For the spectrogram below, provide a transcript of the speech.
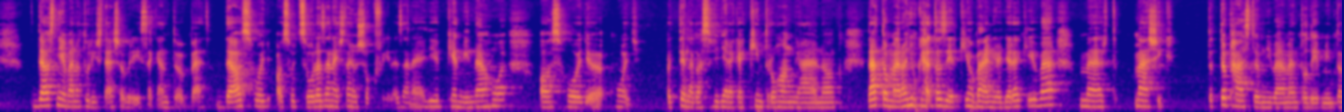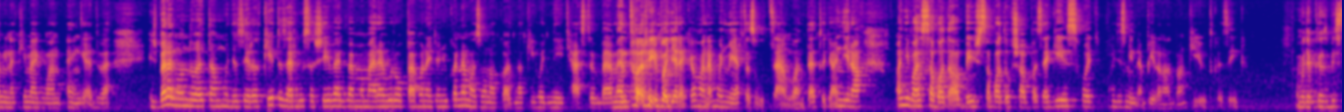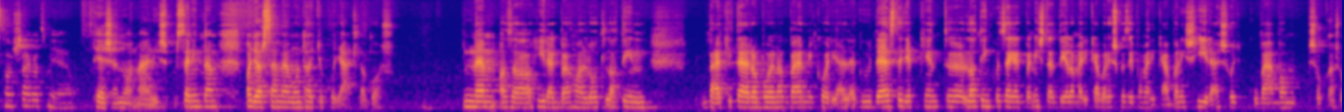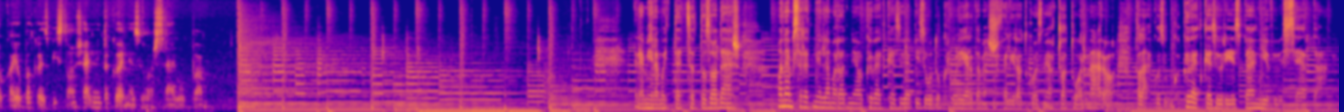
de azt nyilván a turistásabb részeken többet. De az, hogy, az, hogy szól a zene, és nagyon sokféle zene egyébként mindenhol, az, hogy, hogy, hogy tényleg az, hogy a gyerekek kint rohangálnak. Láttam már anyukát azért kiabálni a gyerekével, mert másik, tehát több háztömnyivel ment odébb, mint ami neki meg van engedve. És belegondoltam, hogy azért a 2020-as években ma már Európában egy anyuka nem azon akadnak ki, hogy négy háztömbben ment arrébb a gyereke, hanem hogy miért az utcán van. Tehát, hogy annyira, annyival szabadabb és szabadosabb az egész, hogy, hogy ez minden pillanatban kiütközik. Amúgy a közbiztonság az milyen? Teljesen normális. Szerintem magyar szemmel mondhatjuk, hogy átlagos. Nem az a hírekben hallott latin bárkit elrabolnak bármikor jellegű, de ezt egyébként latin közegekben is, tehát Dél-Amerikában és Közép-Amerikában is híres, hogy Kubában sokkal-sokkal jobb a közbiztonság, mint a környező országokban. Remélem, hogy tetszett az adás. Ha nem szeretnél lemaradni a következő epizódokról, érdemes feliratkozni a csatornára. Találkozunk a következő részben jövő szerdán.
